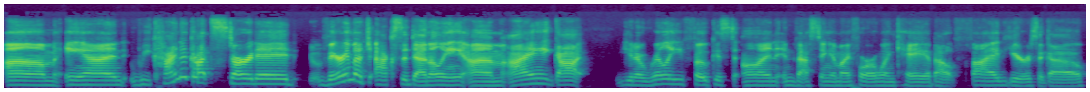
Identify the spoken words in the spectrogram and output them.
Um, and we kind of got started very much accidentally. Um, I got you know really focused on investing in my 401k about five years ago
